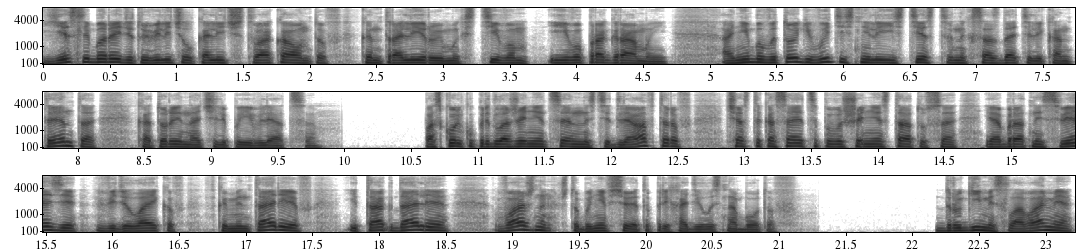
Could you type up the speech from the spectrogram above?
Если бы Reddit увеличил количество аккаунтов, контролируемых Стивом и его программой, они бы в итоге вытеснили естественных создателей контента, которые начали появляться. Поскольку предложение ценности для авторов часто касается повышения статуса и обратной связи в виде лайков, комментариев и так далее, важно, чтобы не все это приходилось на ботов. Другими словами,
